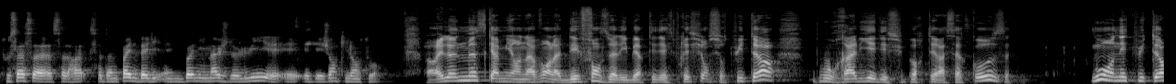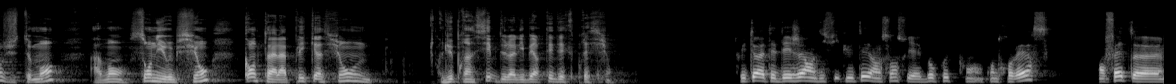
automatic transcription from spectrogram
tout ça, ça ne donne pas une, belle, une, bonne image de lui et, des gens qui l'entourent. Alors Elon Musk a mis en avant la défense de la liberté d'expression sur Twitter pour rallier des supporters à sa cause. Où en est Twitter justement, avant son irruption, quant à l'application du principe de la liberté d'expression Twitter était déjà en difficulté dans le sens où il y avait beaucoup de controverses. En fait, euh,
